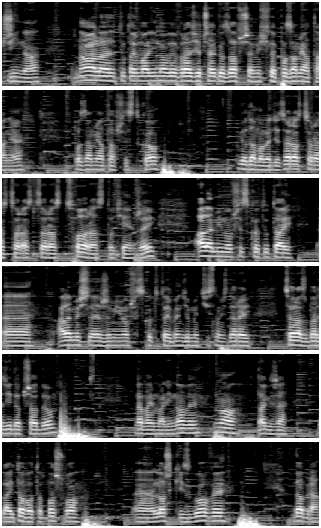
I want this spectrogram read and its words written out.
Gina. No ale tutaj malinowy w razie czego zawsze myślę pozamiata, nie? Pozamiata wszystko. Wiadomo, będzie coraz, coraz, coraz, coraz, coraz to ciężej. Ale mimo wszystko tutaj, e, ale myślę, że mimo wszystko tutaj będziemy cisnąć dalej coraz bardziej do przodu. Dawaj malinowy. No, także lajtowo to poszło. E, lożki z głowy. Dobra,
